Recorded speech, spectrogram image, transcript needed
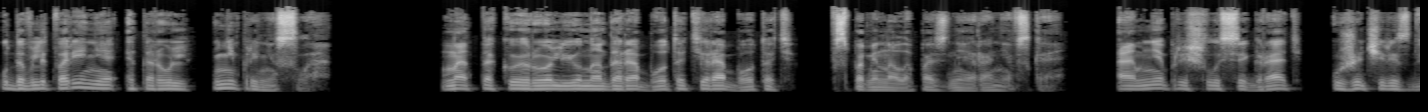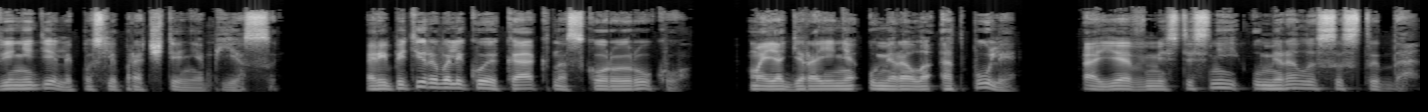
удовлетворения эта роль не принесла. «Над такой ролью надо работать и работать», — вспоминала позднее Раневская. «А мне пришлось играть уже через две недели после прочтения пьесы. Репетировали кое-как на скорую руку. Моя героиня умирала от пули, а я вместе с ней умирала со стыда.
